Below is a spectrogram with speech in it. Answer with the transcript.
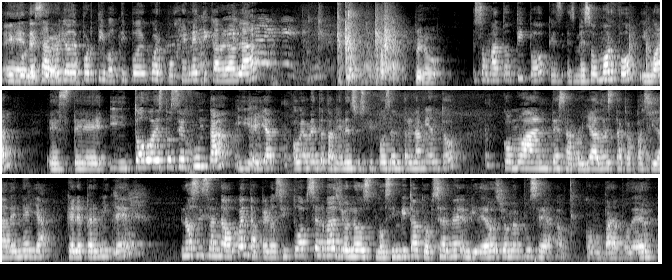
eh, de desarrollo cuerpo. deportivo, tipo de cuerpo, genética, bla, bla, pero somatotipo, que es, es mesomorfo, igual. Este, y todo esto se junta y ella, obviamente también en sus tipos de entrenamiento, cómo han desarrollado esta capacidad en ella que le permite, no sé si se han dado cuenta, pero si tú observas, yo los, los invito a que observen en videos, yo me puse a- como para poder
